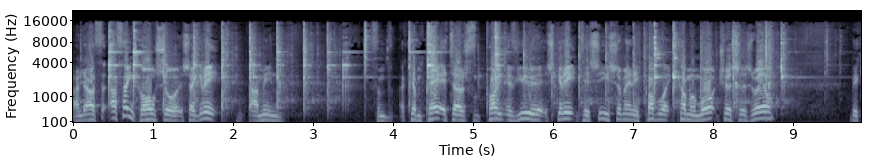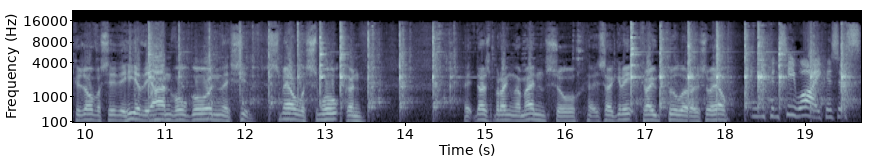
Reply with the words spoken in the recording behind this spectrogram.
and I, th- I think also it's a great, I mean, from a competitor's point of view, it's great to see so many public come and watch us as well. Because obviously they hear the anvil going, they see, smell the smoke, and it does bring them in. So it's a great crowd puller as well. And you can see why, because it's.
